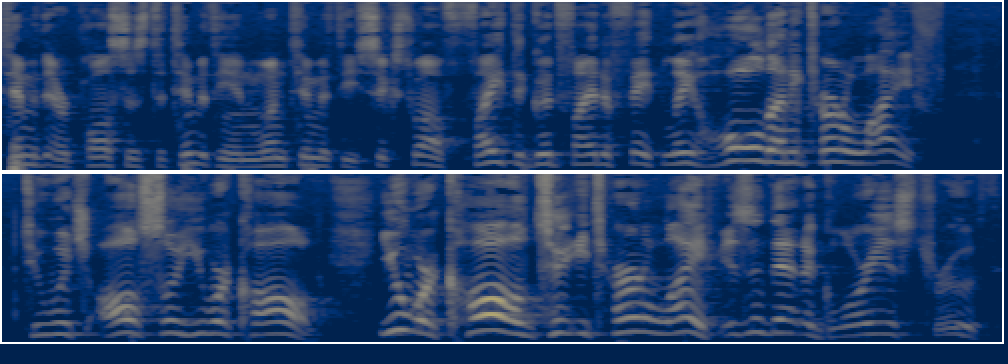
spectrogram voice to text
Timothy or Paul says to Timothy in 1 Timothy 6:12, "Fight the good fight of faith, lay hold on eternal life, to which also you were called." You were called to eternal life. Isn't that a glorious truth?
